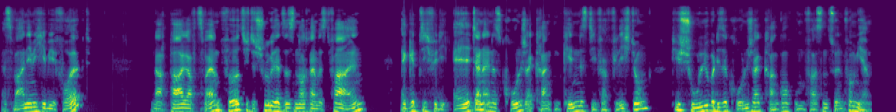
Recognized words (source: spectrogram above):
Es war nämlich hier wie folgt. Nach 42 des Schulgesetzes Nordrhein-Westfalen ergibt sich für die Eltern eines chronisch erkrankten Kindes die Verpflichtung, die Schule über diese chronische Erkrankung umfassend zu informieren.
